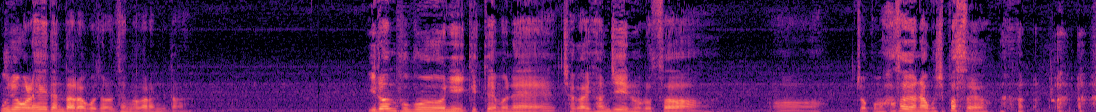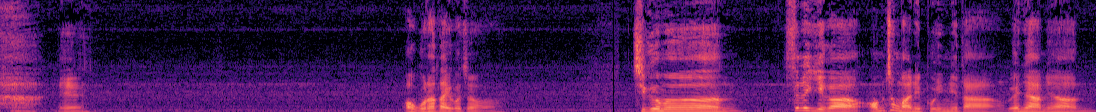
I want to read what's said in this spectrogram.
운영을 해야 된다라고 저는 생각을 합니다. 이런 부분이 있기 때문에 제가 현지인으로서 어, 조금 하소연하고 싶었어요. 예. 억울하다 이거죠. 지금은 쓰레기가 엄청 많이 보입니다. 왜냐하면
